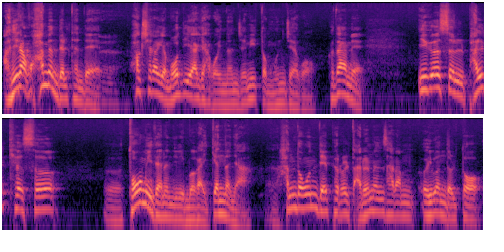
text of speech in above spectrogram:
아니라고 하면 될 텐데 확실하게 못 이야기하고 있는 점이 또 문제고 그 다음에 이것을 밝혀서 어, 도움이 되는 일이 뭐가 있겠느냐. 한동훈 대표를 따르는 사람 의원들도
